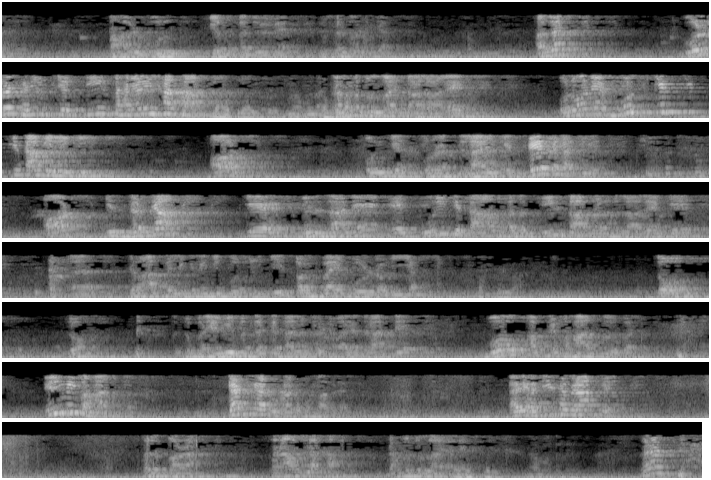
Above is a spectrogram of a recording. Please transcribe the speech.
بہاولپور کے مقدمے میں مسلمان کیا حضرت گولڈن شریف کے پیر بہر علی شاہ صاحب رحمت اللہ تعالی علیہ۔ انہوں نے مشکل کتابیں لکھی اور ان کے انہوں نے دلائی کے ڈھیر لگا دیے۔ اور اس درجہ کہ مرزا نے ایک پوری کتاب حضرت پیر صاحب رحمۃ اللہ علیہ کے جواب میں لکھنے کی کوشش کی، تحفہ گولڈ رویہ تو، جو جو بریلوی مطلب کے تعلق رکھنے والے حضرات تھے، وہ اپنے محاذ کے اوپر، علمی محاذ پر ڈٹ کر انہوں نے مقابلہ ارے حدیث حضرات سے حضرت مولانا ثناء اللہ تھا رحمت اللہ علیہ۔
